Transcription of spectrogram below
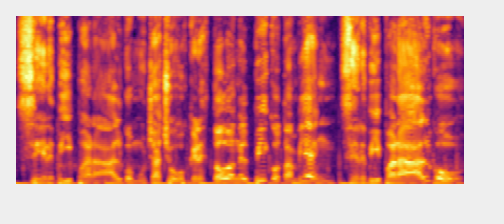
Serví para algo, muchacho. Vos querés todo en el pico también. Serví para algo.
